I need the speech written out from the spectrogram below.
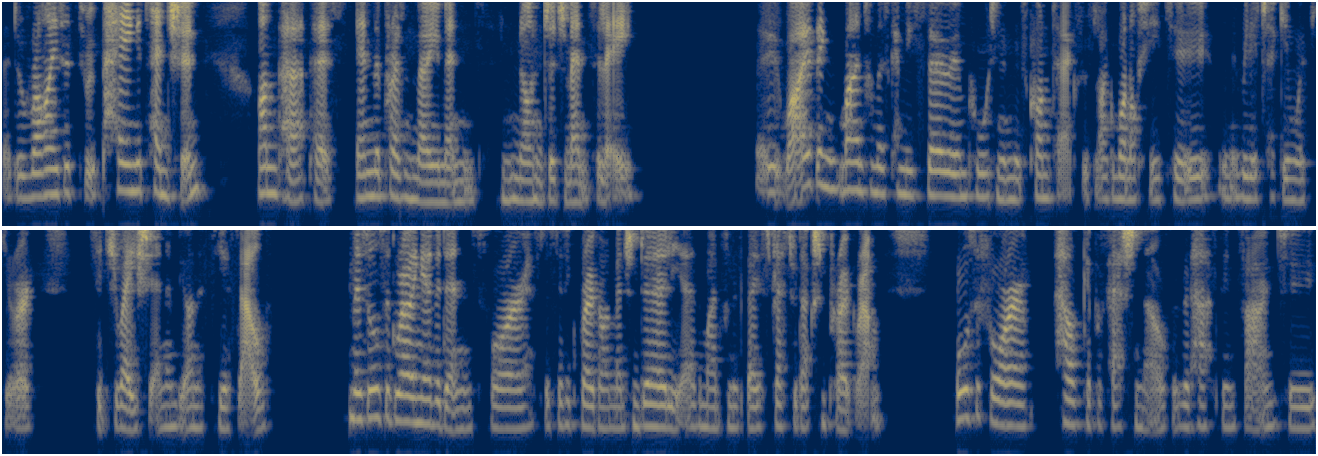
that arises through paying attention on purpose in the present moment, non-judgmentally. So why I think mindfulness can be so important in this context is like one option to you know, really check in with your situation and be honest to yourself. There's also growing evidence for a specific program I mentioned earlier, the mindfulness based stress reduction program. Also for healthcare professionals, as it has been found to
